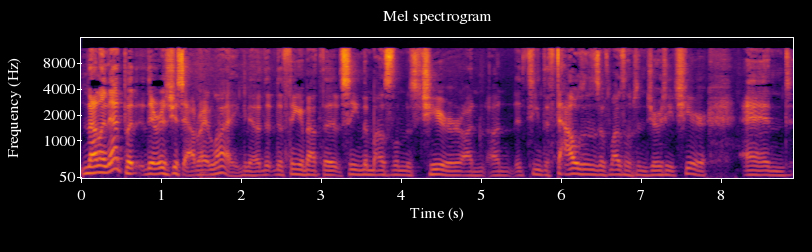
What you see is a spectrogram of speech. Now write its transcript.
Not only that, but there is just outright lying. You know, the, the thing about the seeing the Muslims cheer on on seeing the thousands of Muslims in Jersey cheer, and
